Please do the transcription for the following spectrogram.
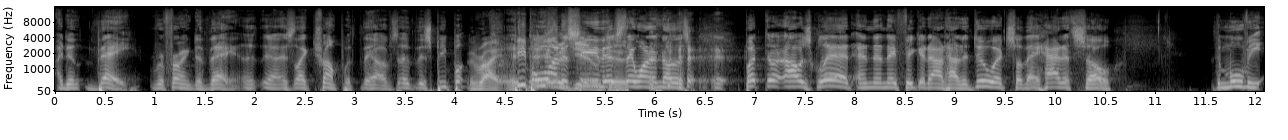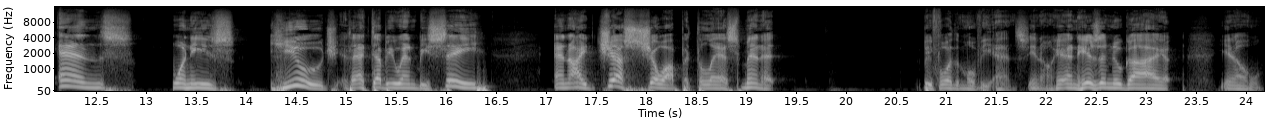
I didn't. They referring to they. Uh, It's like Trump with the. There's people. Right. People it want to see you, this. dude. They want to know this. but uh, I was glad, and then they figured out how to do it. So they had it. So the movie ends when he's huge at WNBC, and I just show up at the last minute before the movie ends. You know, and here's a new guy. You know,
